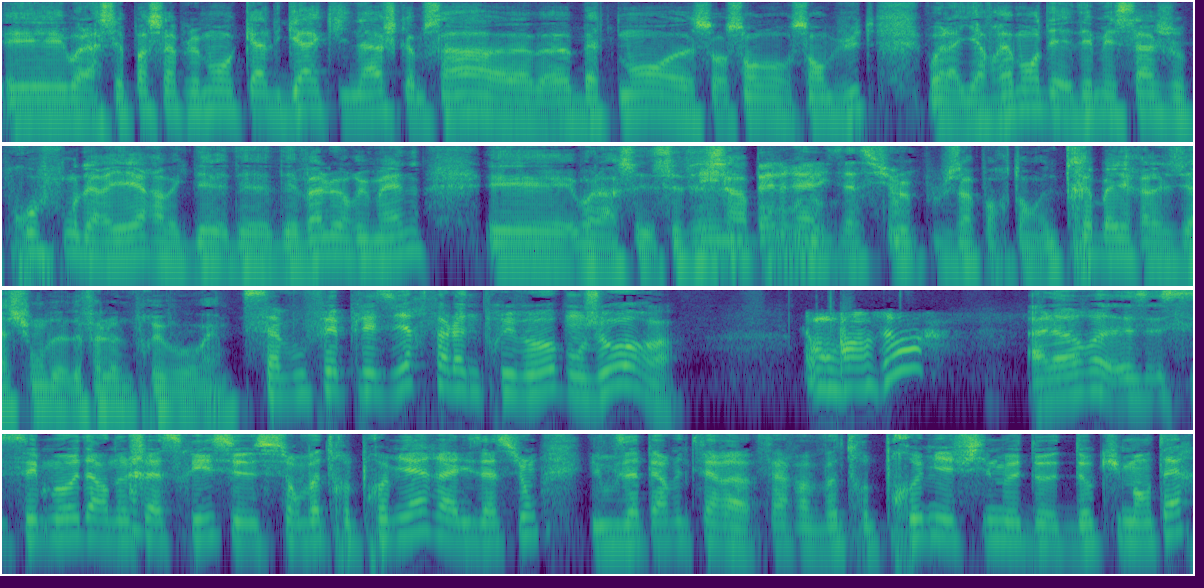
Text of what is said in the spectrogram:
Et voilà, c'est pas simplement quatre gars qui nagent comme ça euh, bêtement sans, sans, sans but. Voilà, il y a vraiment des, des messages profonds derrière avec des, des, des valeurs humaines. Et voilà, c'était Et une ça belle réalisation. le plus important. Une très belle réalisation de, de Fallon Pruvot. Ouais. Ça vous fait plaisir, Fallon Pruvot Bonjour. Bonjour. Alors, euh, ces mots d'Arnaud Chassery sur votre première réalisation, il vous a permis de faire faire votre premier film de documentaire.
